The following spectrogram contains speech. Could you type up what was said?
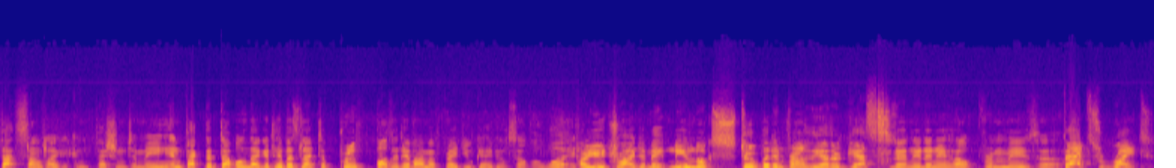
That sounds like a confession to me. In fact, the double negative has led to proof positive. I'm afraid you gave yourself away. Are you trying to make me look stupid in front of the other guests? You don't need any help from me, sir. That's right.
